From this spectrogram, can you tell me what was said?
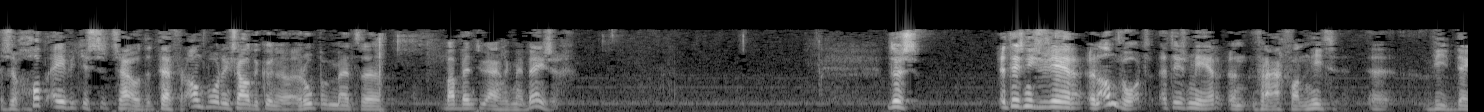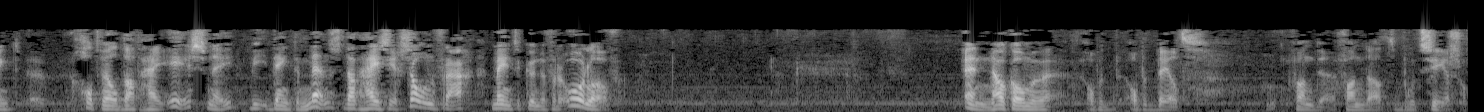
ze God eventjes zouden, ter verantwoording zouden kunnen roepen met, uh, waar bent u eigenlijk mee bezig? Dus, het is niet zozeer een antwoord, het is meer een vraag van niet uh, wie denkt uh, God wel dat hij is, nee, wie denkt de mens dat hij zich zo'n vraag meent te kunnen veroorloven. En nou komen we op het, op het beeld van, de, van dat boetseersel.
